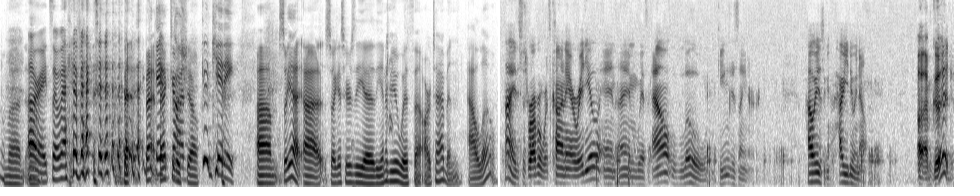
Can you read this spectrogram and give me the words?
but, All uh, right, so back back to back, back- back to the show. Good kitty. Um, so yeah, uh, so I guess here's the uh, the interview with uh, Artab and Al Lowe. Hi, this is Robert with Con Air Radio, and I am with Al Lowe, game designer. How is how are you doing, Al? Uh, I'm good.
